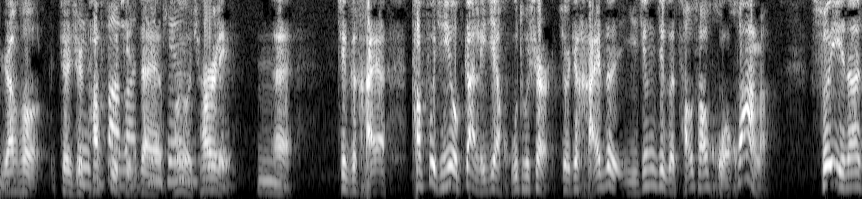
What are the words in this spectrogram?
然后这是他父亲在朋友圈里，哎，这个孩他父亲又干了一件糊涂事儿，就这孩子已经这个草草火化了，所以呢。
